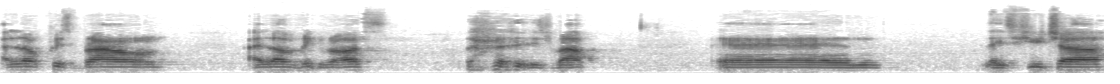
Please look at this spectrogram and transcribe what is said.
I love Chris Brown. I love Rick Ross, his rap. And there's Future.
